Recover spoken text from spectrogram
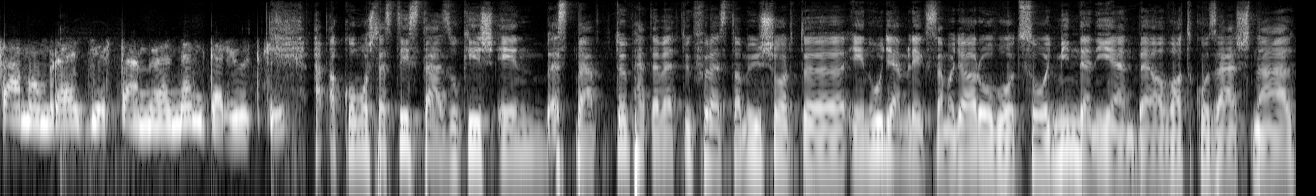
számomra egyértelműen nem derült ki. Hát akkor most ezt tisztázzuk is, én ezt már több hete vettük fel ezt a műsort, én úgy emlékszem, hogy arról volt szó, hogy minden ilyen beavatkozásnál,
